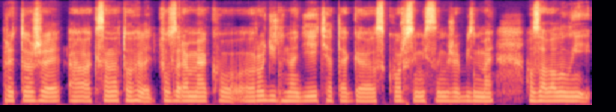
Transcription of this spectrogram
pretože ak sa na to pozeráme ako rodič na dieťa, tak a, skôr si myslím, že by sme ho zavalili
